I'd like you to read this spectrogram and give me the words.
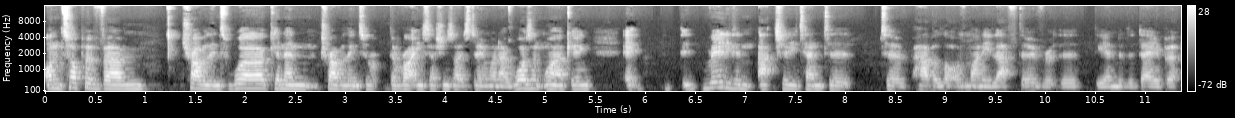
on top of um, traveling to work and then traveling to the writing sessions I was doing when I wasn't working, it, it really didn't actually tend to to have a lot of money left over at the, the end of the day. But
